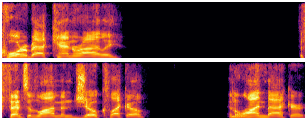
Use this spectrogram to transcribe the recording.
cornerback Ken Riley, defensive lineman Joe Klecko, and linebacker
